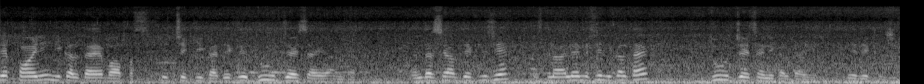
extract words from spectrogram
ये पानी निकलता है वापस, इस चक्की का। देख लीजिए, दूध जैसा है अंदर। अंदर से आप देख लीजिए, इस नाले में से निकलता है, दूध जैसा निकलता है ये देख लीजिए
